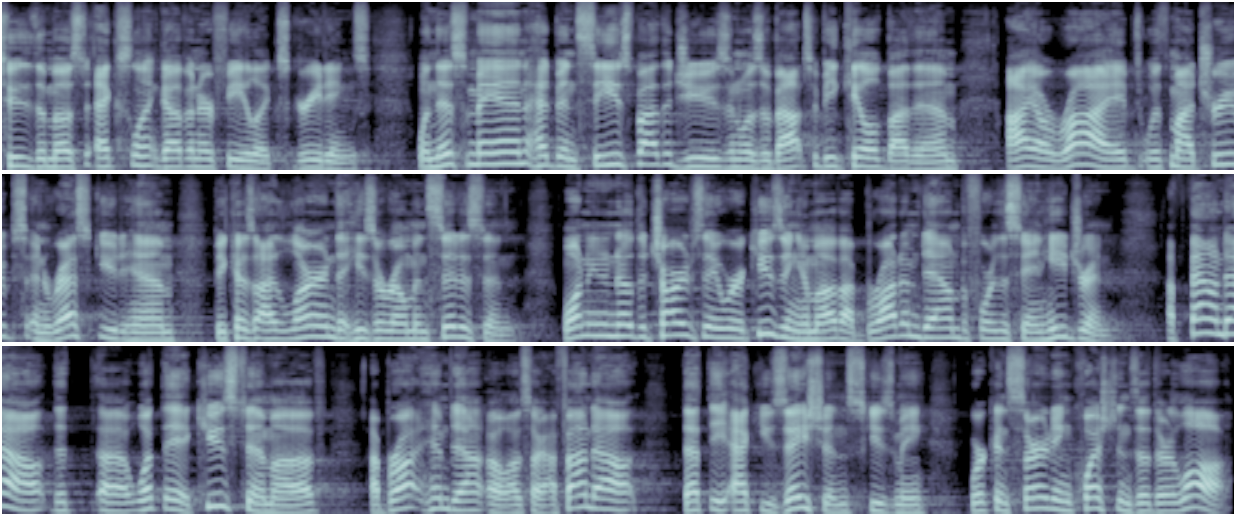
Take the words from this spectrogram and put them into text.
to the most excellent governor Felix, greetings. When this man had been seized by the Jews and was about to be killed by them, I arrived with my troops and rescued him because I learned that he's a Roman citizen. Wanting to know the charge they were accusing him of, I brought him down before the Sanhedrin. I found out that uh, what they accused him of, I brought him down. Oh, I'm sorry. I found out that the accusations, excuse me, were concerning questions of their law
